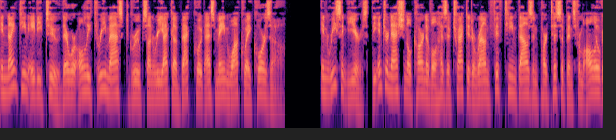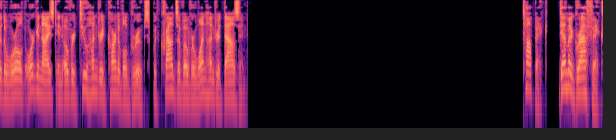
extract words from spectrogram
In 1982 there were only three masked groups on Rijeka-s main walkway Corso. In recent years, the International Carnival has attracted around 15,000 participants from all over the world organized in over 200 carnival groups, with crowds of over 100,000. Demographics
